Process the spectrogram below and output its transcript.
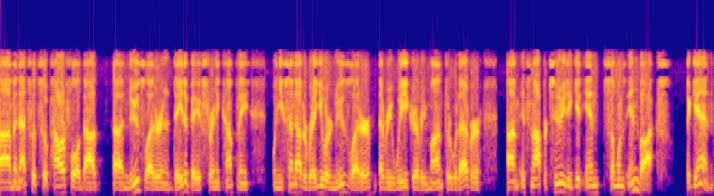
Um, and that's what's so powerful about a newsletter and a database for any company. When you send out a regular newsletter every week or every month or whatever, um, it's an opportunity to get in someone's inbox again.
